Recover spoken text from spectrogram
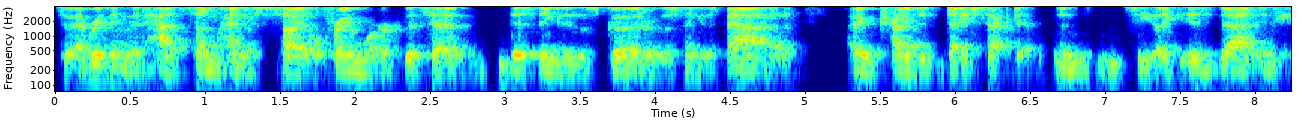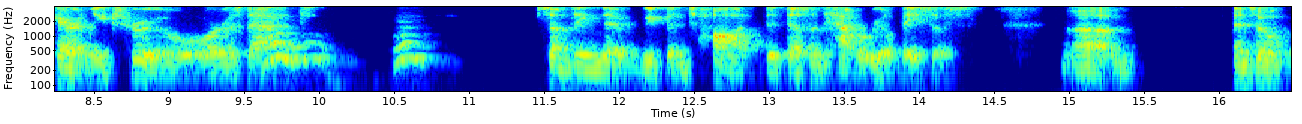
so everything that had some kind of societal framework that said this thing is good or this thing is bad, I tried to dissect it and see like, is that inherently true or is that something that we've been taught that doesn't have a real basis? Um, and so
